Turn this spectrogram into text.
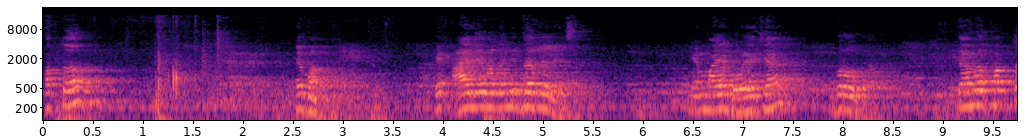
फक्त हे पहा. हे आय लेवलला मी धरलेले आहे. हे माझ्या डोळ्याच्या बरोबर. त्यामुळे फक्त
